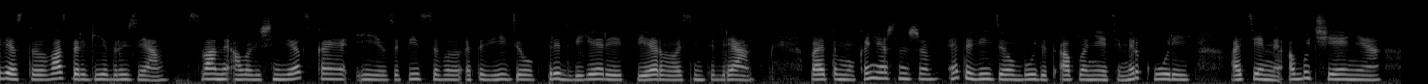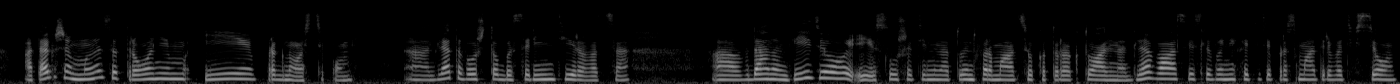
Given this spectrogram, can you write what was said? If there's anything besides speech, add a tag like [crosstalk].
Приветствую вас, дорогие друзья! С вами Алла Вишневецкая и записываю это видео в преддверии 1 сентября. Поэтому, конечно же, это видео будет о планете Меркурий, о теме обучения, а также мы затронем и прогностику. А, для того, чтобы сориентироваться а, в данном видео и слушать именно ту информацию, которая актуальна для вас, если вы не хотите просматривать все,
